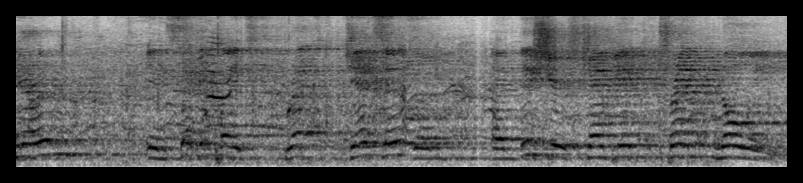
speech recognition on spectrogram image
Haren. In second place, Brett Jensen. And this year's champion, Trent Nolly.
